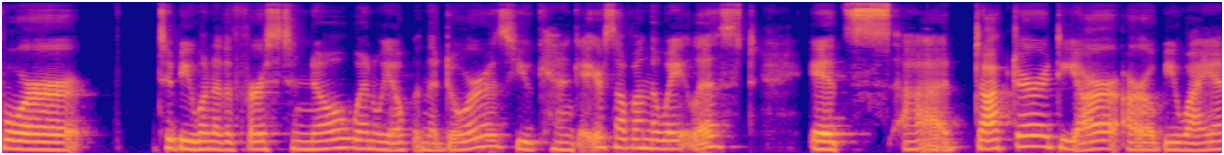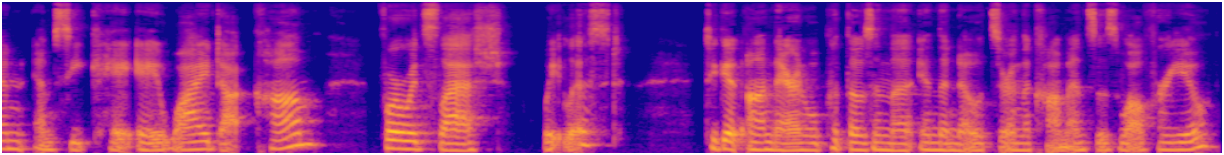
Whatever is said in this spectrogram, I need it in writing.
for to be one of the first to know when we open the doors, you can get yourself on the wait list. It's uh, Dr. Dot com forward slash waitlist to get on there. And we'll put those in the in the notes or in the comments as well for you.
